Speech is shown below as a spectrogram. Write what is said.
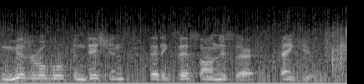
miserable condition that exists on this earth. Thank you.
